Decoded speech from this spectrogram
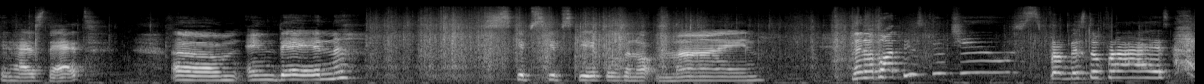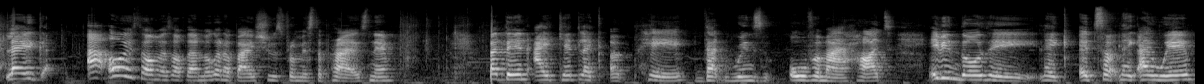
it has that. Um and then skip skip skip. Those are not mine. Then i bought these cute shoes from mr price. Like i always tell myself that i'm not gonna buy shoes from mr price name but then i get like a pair that wins over my heart even though they like it's like i wear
